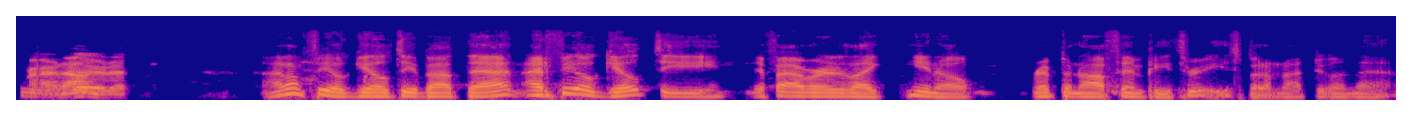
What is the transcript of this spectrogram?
Right on. I don't feel guilty about that. I'd feel guilty if I were like you know ripping off MP3s, but I'm not doing that.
